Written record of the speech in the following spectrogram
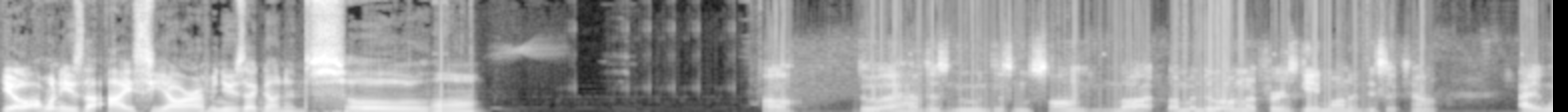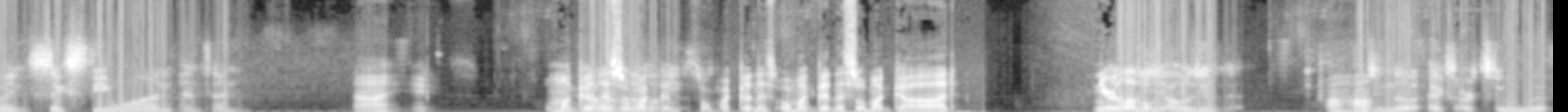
Yo, I want to use the ICR. I haven't used that gun in so long. Oh, dude, I have this new this new song. But I'm gonna do it on my first game on this account. I went 61 and 10. Nice. Oh my goodness, oh my goodness, oh my goodness, oh my goodness, oh my god. And you're I level. was, I was using, I Uh huh. using the XR2 with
